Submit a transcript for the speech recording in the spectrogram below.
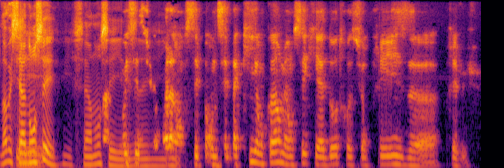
Non mais c'est annoncé, c'est annoncé. Oui, c'est sûr. Voilà, on, sait pas, on ne sait pas qui encore, mais on sait qu'il y a d'autres surprises euh, prévues.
